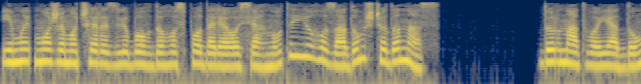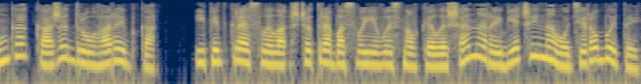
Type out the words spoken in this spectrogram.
І ми можемо через любов до господаря осягнути його задум щодо нас. Дурна твоя думка, каже друга рибка. І підкреслила, що треба свої висновки лише на риб'ячій науці робити.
